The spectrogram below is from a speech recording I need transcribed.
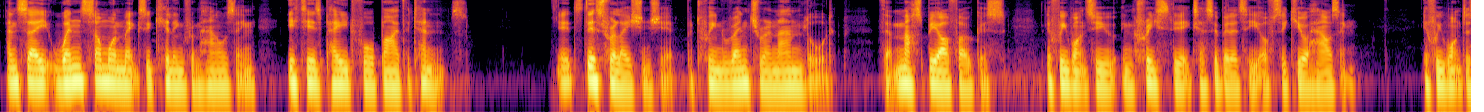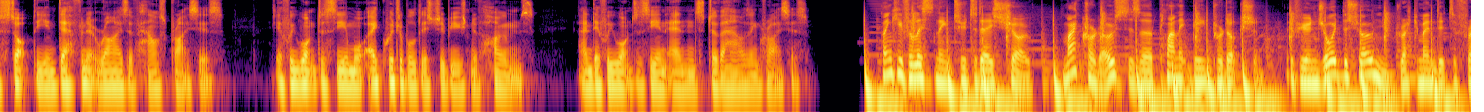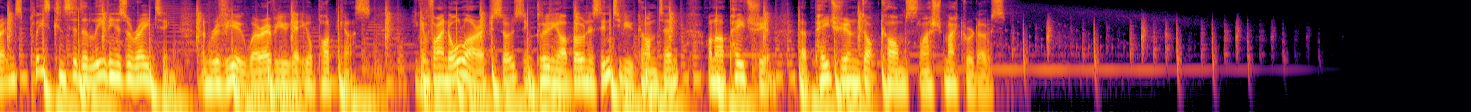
and say when someone makes a killing from housing, it is paid for by the tenants. It's this relationship between renter and landlord that must be our focus if we want to increase the accessibility of secure housing, if we want to stop the indefinite rise of house prices, if we want to see a more equitable distribution of homes, and if we want to see an end to the housing crisis. Thank you for listening to today's show. Macrodose is a Planet B production. If you enjoyed the show and you'd recommend it to friends, please consider leaving us a rating and review wherever you get your podcasts. You can find all our episodes, including our bonus interview content, on our Patreon at patreon.com slash macrodose.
